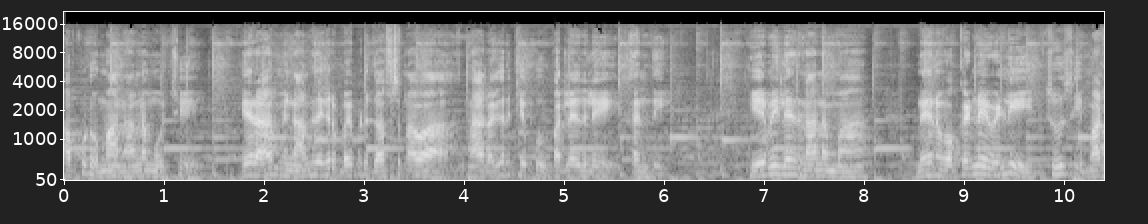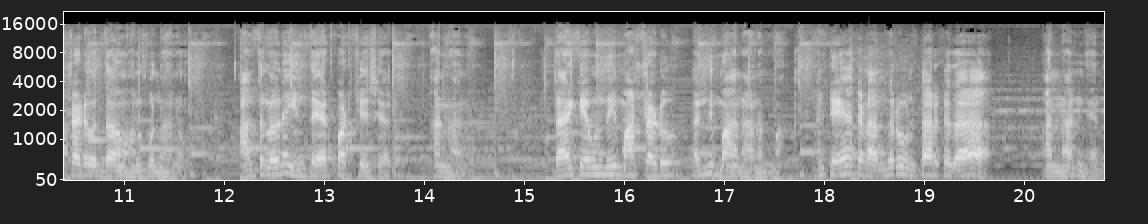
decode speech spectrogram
అప్పుడు మా నాన్నమ్మ వచ్చి ఏరా మీ నాన్న దగ్గర భయపడి దాస్తున్నావా? నా దగ్గర చెప్పు పర్లేదులే అంది. ఏమీ లేదు నానమ్మ నేను ఒక్కడనే వెళ్ళి చూసి మాట్లాడి వద్దాం అనుకున్నాను. అంతలోనే ఇంత ఏర్పాటు చేశారు అన్నాను. దానికేముంది మాట్లాడు అంది మా నానమ్మ. అంటే అక్కడ అందరూ ఉంటారు కదా అన్నాను నేను.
